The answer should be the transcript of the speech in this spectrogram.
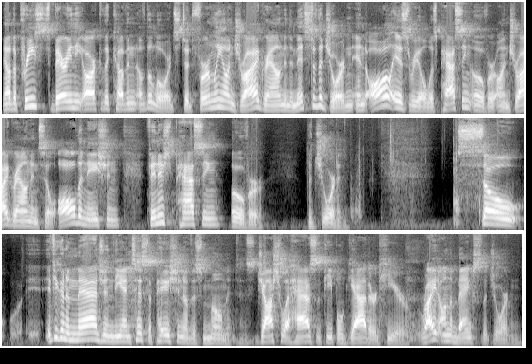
Now the priests bearing the ark of the covenant of the Lord stood firmly on dry ground in the midst of the Jordan, and all Israel was passing over on dry ground until all the nation finished passing over the Jordan. So, if you can imagine the anticipation of this moment, as Joshua has the people gathered here, right on the banks of the Jordan,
